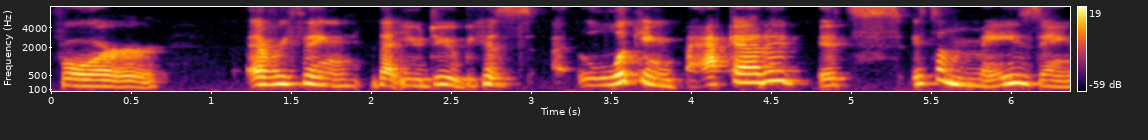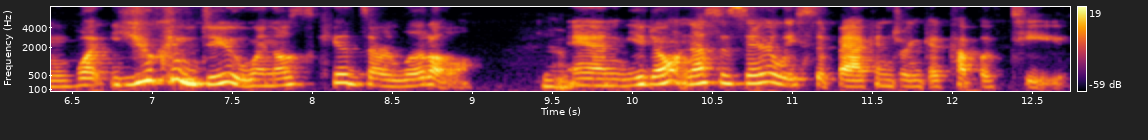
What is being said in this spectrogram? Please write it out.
for everything that you do because looking back at it, it's it's amazing what you can do when those kids are little. Yeah. And you don't necessarily sit back and drink a cup of tea.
